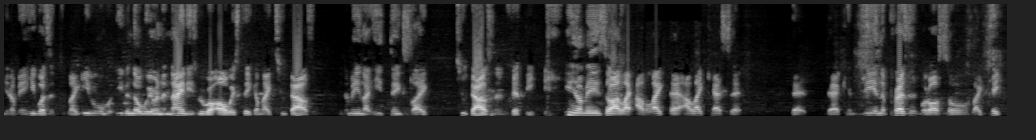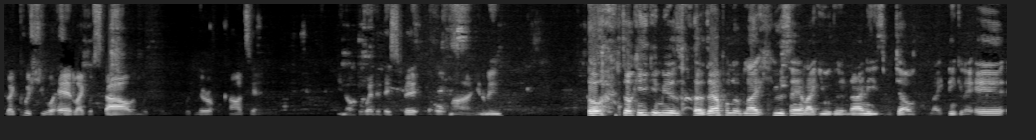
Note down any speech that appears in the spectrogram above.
You know what I mean? He wasn't like even even though we were in the '90s, we were always thinking like 2000. You know what I mean? Like he thinks like 2050. you know what I mean? So I like I like that. I like cats that that that can be in the present, but also like take like push you ahead, like with style and with, with lyrical content. You know the way that they spit the whole mind. You know what I mean? So so can you give me an example of like you saying like you was in the nineties, but y'all was like thinking ahead.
